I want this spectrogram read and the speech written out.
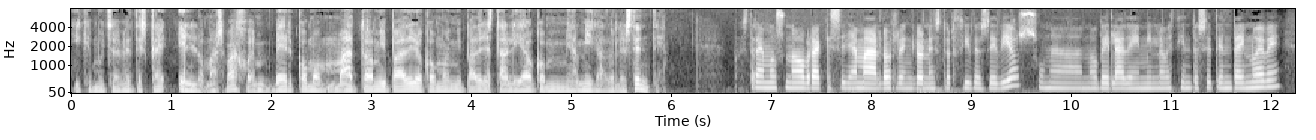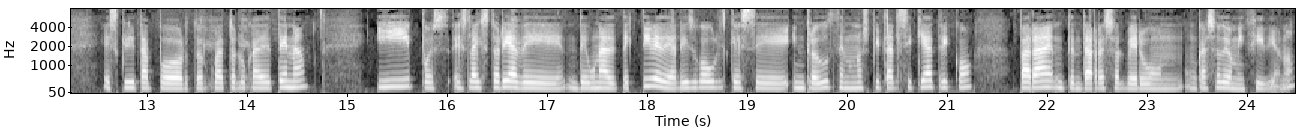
y que muchas veces cae en lo más bajo, en ver cómo mato a mi padre o cómo mi padre está liado con mi amiga adolescente. Pues traemos una obra que se llama Los renglones torcidos de Dios, una novela de 1979 escrita por Torcuato Luca de Tena y pues es la historia de, de una detective de Alice Gould que se introduce en un hospital psiquiátrico para intentar resolver un, caso de homicidio, ¿no?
